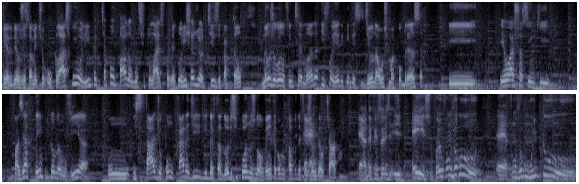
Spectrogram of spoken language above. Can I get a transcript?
perdeu justamente o clássico e o Olímpia, que tinha poupado alguns titulares. Por exemplo, o Richard Ortiz, o capitão, não jogou no fim de semana e foi ele quem decidiu na última cobrança. E eu acho assim que fazia tempo que eu não via um estádio com cara de Libertadores, tipo anos 90, como estava o Defensor é. Del Chaco. É, o Defensores. E é isso. Foi, foi um jogo. É, foi um jogo muito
